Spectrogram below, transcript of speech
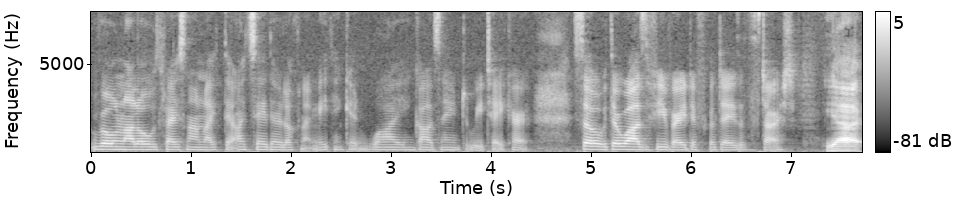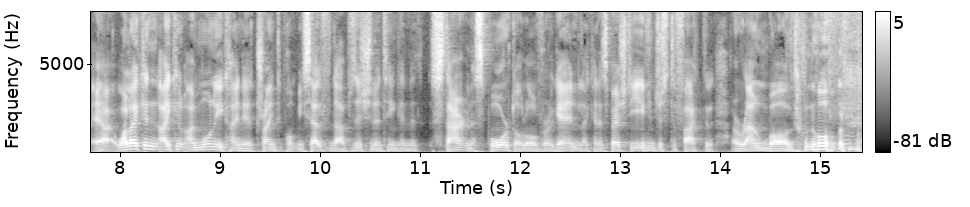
rolling all over the place. And I'm like, I'd say they're looking at me thinking, why in God's name do we take her? So there was a few very difficult days at the start. Yeah, uh, well, I can, I can, I'm only kind of trying to put myself in that position and thinking that starting a sport all over again, like, and especially even just the fact that a round ball don't open,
